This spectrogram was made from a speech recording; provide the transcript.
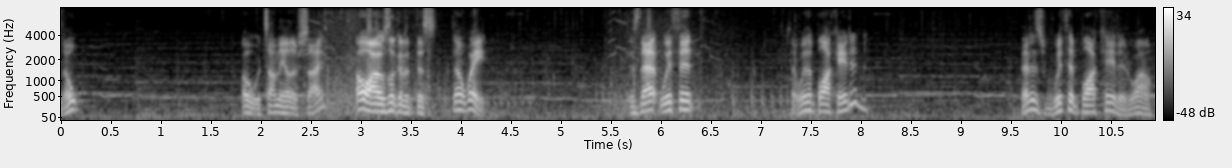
Nope. Oh, it's on the other side? Oh, I was looking at this. No, wait. Is that with it? Is that with it blockaded? That is with it blockaded. Wow.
